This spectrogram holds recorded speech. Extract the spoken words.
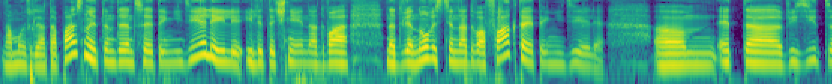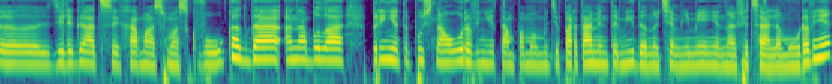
на мой взгляд, опасные тенденции этой недели, или, или точнее на, два, на две новости, на два факта этой недели. Эм, это визит э, делегации Хамас в Москву, когда она была принята, пусть на уровне, там, по-моему, департамента МИДа, но тем не менее на официальном уровне.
